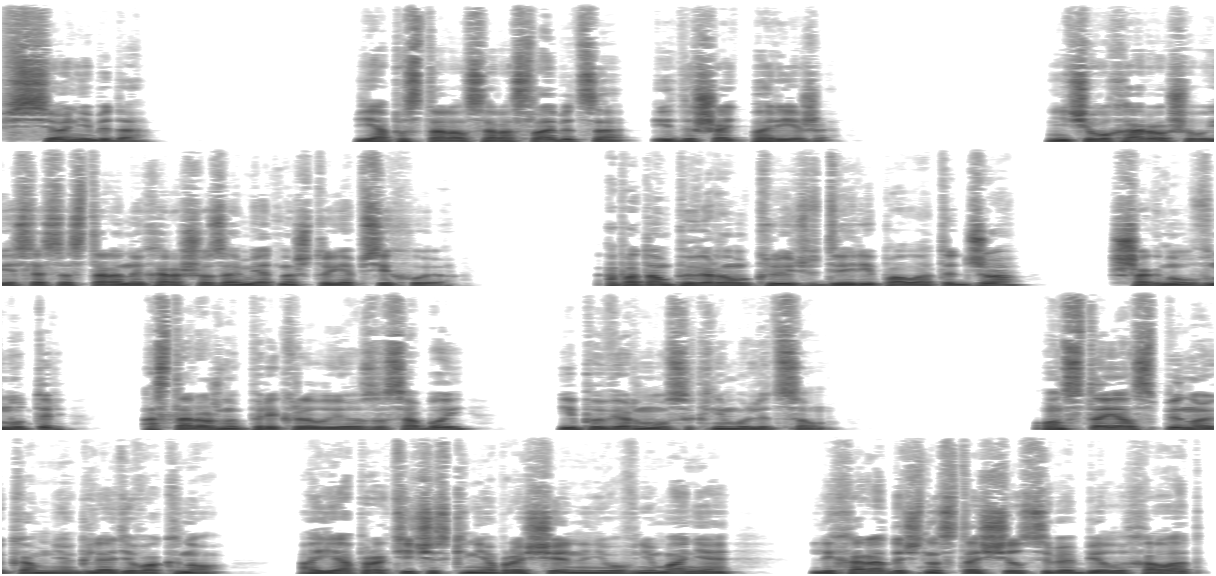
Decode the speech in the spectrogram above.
Все не беда. Я постарался расслабиться и дышать пореже. Ничего хорошего, если со стороны хорошо заметно, что я психую. А потом повернул ключ в двери палаты Джо, шагнул внутрь, осторожно прикрыл ее за собой и повернулся к нему лицом. Он стоял спиной ко мне, глядя в окно, а я, практически не обращая на него внимания, лихорадочно стащил себя белый халат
